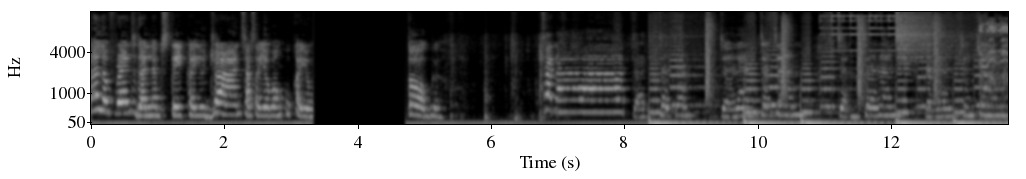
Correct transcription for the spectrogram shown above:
Hello friends! Dahil nag-stay kayo dyan, sasayawan ko kayong tog. Tada! Ta-da-da-dan! Tan-tan-tan! Tan-tan-tan! Tan-tan-tan!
